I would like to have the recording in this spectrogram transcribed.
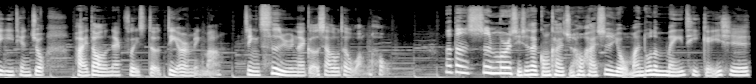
第一天就排到了 Netflix 的第二名吧，仅次于那个《夏洛特王后》。那但是《末日骑士》在公开之后，还是有蛮多的媒体给一些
